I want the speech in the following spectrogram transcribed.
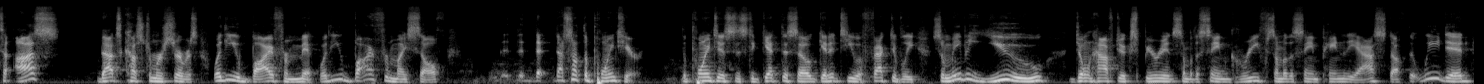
To us, that's customer service. Whether you buy from Mick, whether you buy from myself, th- th- that's not the point here. The point is is to get this out, get it to you effectively. So maybe you don't have to experience some of the same grief, some of the same pain in the ass stuff that we did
